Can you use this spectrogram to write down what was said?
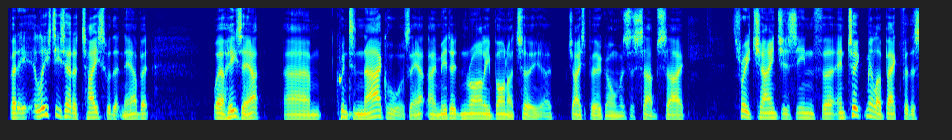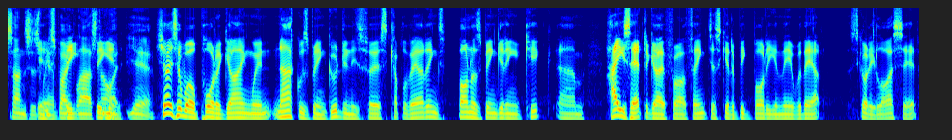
But at least he's had a taste with it now. But well, he's out. Um, Quinton was out, omitted, and Riley Bonner too. Uh, Jase Burgoyne was a sub. So three changes in for and Touk Miller back for the Suns as yeah, we spoke big, last big night. Yeah, shows how well Porter going when Narkle's been good in his first couple of outings. Bonner's been getting a kick. Um, Hayes had to go for I think just get a big body in there without Scotty Lycett.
